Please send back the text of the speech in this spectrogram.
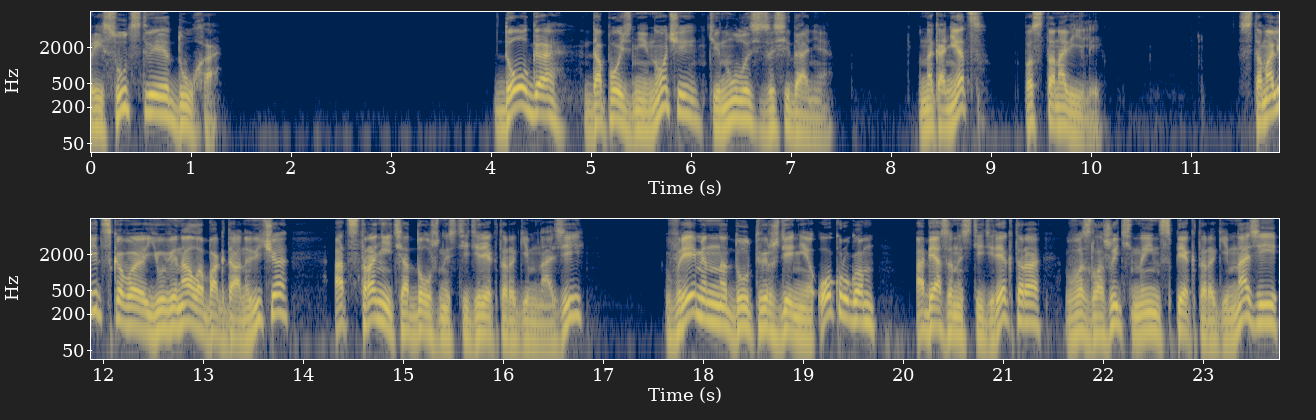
Присутствие духа. Долго, до поздней ночи, тянулось заседание. Наконец, постановили. Стамолицкого Ювенала Богдановича отстранить от должности директора гимназии, временно до утверждения округом обязанности директора возложить на инспектора гимназии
